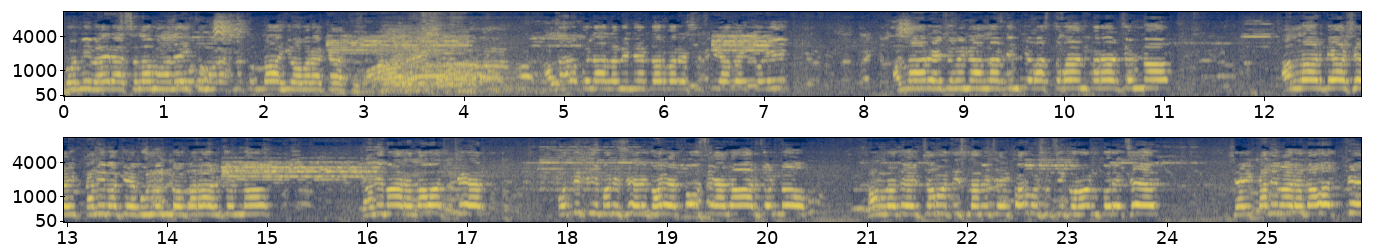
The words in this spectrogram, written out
কর্মী ভাইরা আসসালামু আলাইকুম রহমতুল্লাহ আল্লাহ রবুল আলমিনের দরবারে শুক্রিয়া আদায় করি। আল্লাহর এই জমিনে আল্লাহর দিনকে বাস্তবায়ন করার জন্য, আল্লাহর দেয়া সেই কালিমাকে বুলন্দ করার জন্য, কালিমার দাওয়াতকে প্রতিটি মানুষের ঘরে পৌঁছে দেওয়ার জন্য বাংলাদেশ জামাত ইসলামী যে কর্মসূচি গ্রহণ করেছে, সেই কালিমার দাওয়াতকে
